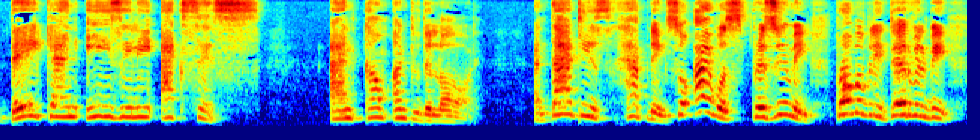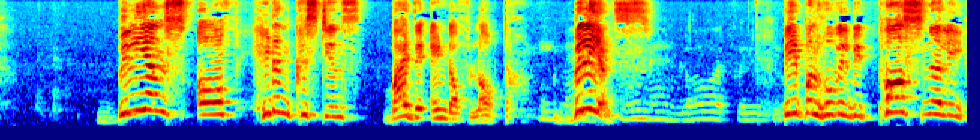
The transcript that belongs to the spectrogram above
they can easily access and come unto the Lord. And that is happening. So I was presuming probably there will be billions of hidden Christians by the end of lockdown. Amen. Billions. Amen. People who will be personally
